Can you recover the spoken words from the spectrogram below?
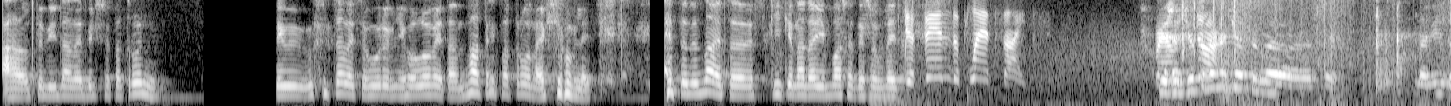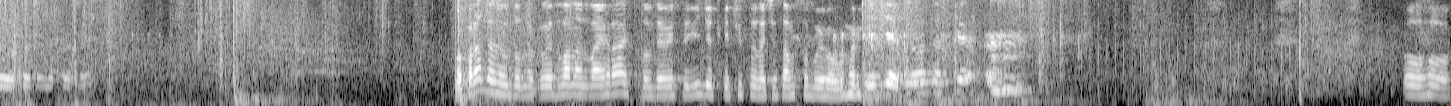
А тобі треба більше патронів? Ти целися в уровні голови, там 2-3 патрона і все, блядь. Я це не знаю, це скільки треба їбашити, щоб, блядь. Defend the plant sites. Міша, чого тебе не чути на це? На відео, то ти не працюєш? Бо правда неудобно, коли 2 на 2 грають, потім дивишся відео, таке чувство, наче сам з собою говориш. Піздець, ну це таке. Ого.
